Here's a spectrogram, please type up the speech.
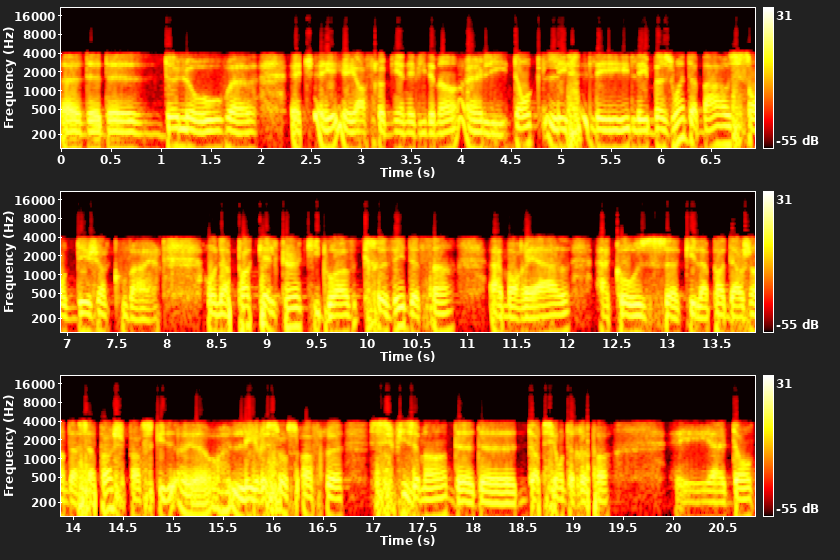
euh, de, de, de l'eau et, et, offrent bien évidemment un lit. Donc, les, les, les besoins de base sont déjà couverts. On n'a pas quelqu'un qui doit crever de faim à Montréal à cause qu'il n'a pas d'argent dans sa poche parce que les ressources offrent suffisamment d'options de, de repas. Et donc,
